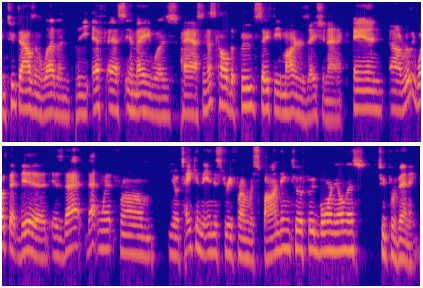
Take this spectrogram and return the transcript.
in 2011, the FSMA was passed, and that's called the Food Safety Modernization Act. And uh, really, what that did is that that went from you know taking the industry from responding to a foodborne illness to preventing.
